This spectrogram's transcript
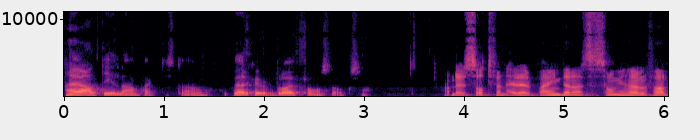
jag har alltid gillat han faktiskt. Han verkar bra ifrån sig också. Han har stått för en hel del poäng den här säsongen i alla fall.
